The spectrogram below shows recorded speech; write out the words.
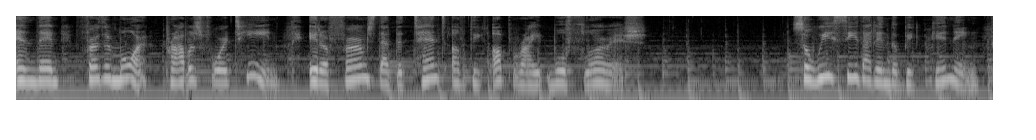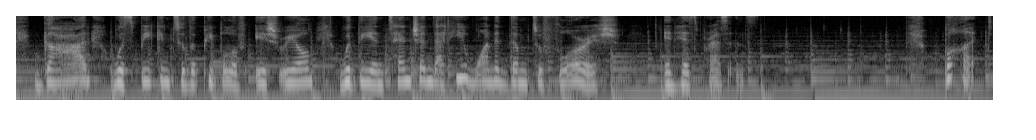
And then, furthermore, Proverbs 14, it affirms that the tent of the upright will flourish. So we see that in the beginning, God was speaking to the people of Israel with the intention that He wanted them to flourish in His presence. But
